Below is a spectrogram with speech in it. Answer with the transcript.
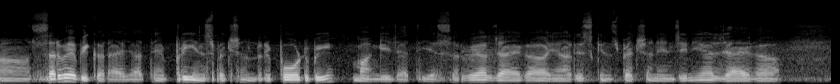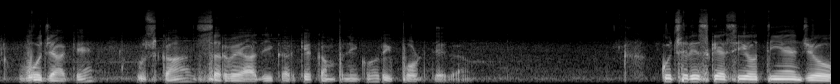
आ, सर्वे भी कराए जाते हैं प्री इंस्पेक्शन रिपोर्ट भी मांगी जाती है। सर्वेयर जाएगा या रिस्क इंस्पेक्शन इंजीनियर जाएगा वो जाके उसका सर्वे आदि करके कंपनी को रिपोर्ट देगा। कुछ रिस्क ऐसी होती हैं जो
